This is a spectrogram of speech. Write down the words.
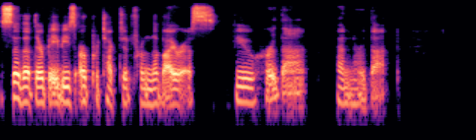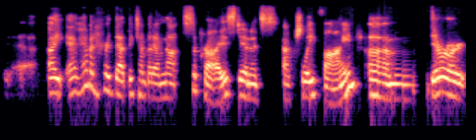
so that their babies are protected from the virus? Have you heard that? hadn't heard that. I, I haven't heard that big time, but I'm not surprised, and it's actually fine. Um, there are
